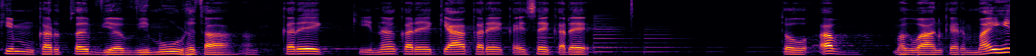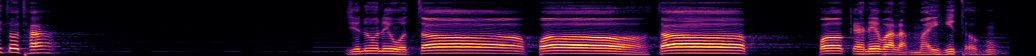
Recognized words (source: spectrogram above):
किम कर्तव्य विमूढ़ता? करे कि न करे? क्या करे? कैसे करे? तो अब भगवान कह रहे, मैं ही तो था। जिन्होंने वो त, प त, प कहने वाला मैं ही तो हूँ।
